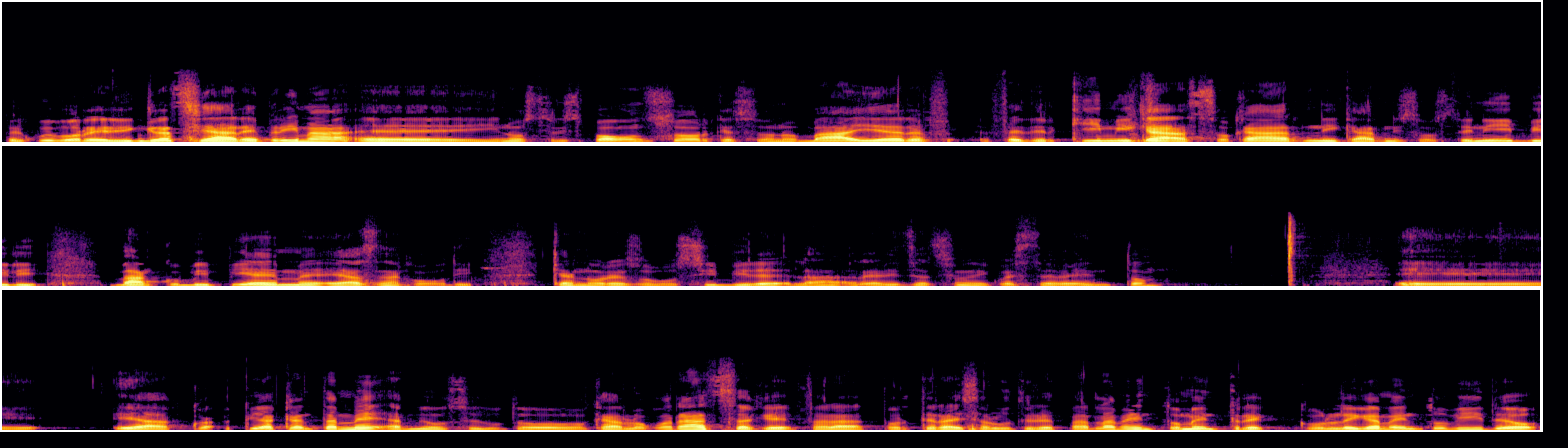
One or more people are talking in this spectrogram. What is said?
per cui vorrei ringraziare prima eh, i nostri sponsor che sono Bayer, Federchimica, Assocarni, Carni Sostenibili, Banco BPM e Asnacodi, che hanno reso possibile la realizzazione di questo evento. E, e a, qui accanto a me abbiamo seduto Carlo Corazza che farà, porterà i saluti del Parlamento, mentre collegamento video,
